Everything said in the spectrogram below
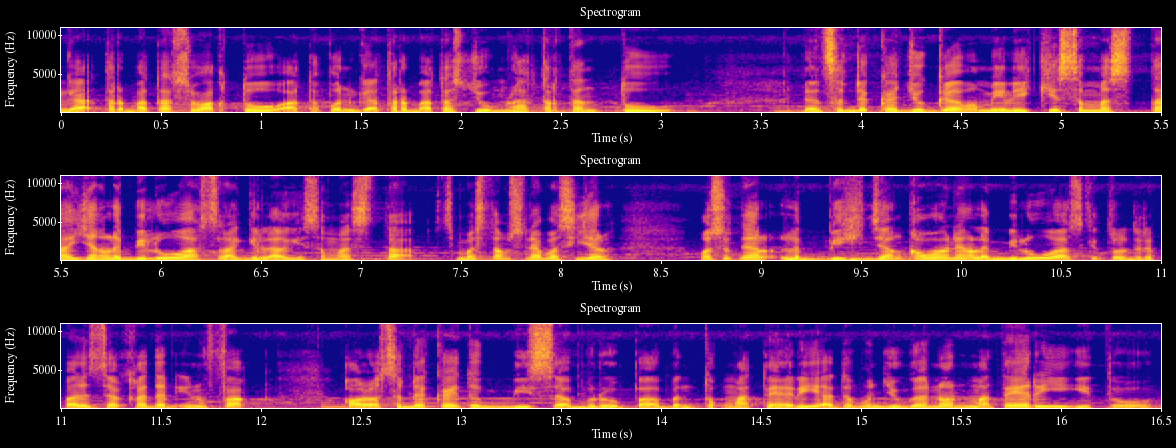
nggak terbatas waktu ataupun nggak terbatas jumlah tertentu. Dan sedekah juga memiliki semesta yang lebih luas lagi-lagi semesta. Semesta maksudnya apa sih Jal? Maksudnya lebih jangkauan yang lebih luas gitu daripada zakat dan infak. Kalau sedekah itu bisa berupa bentuk materi ataupun juga non materi gitu.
